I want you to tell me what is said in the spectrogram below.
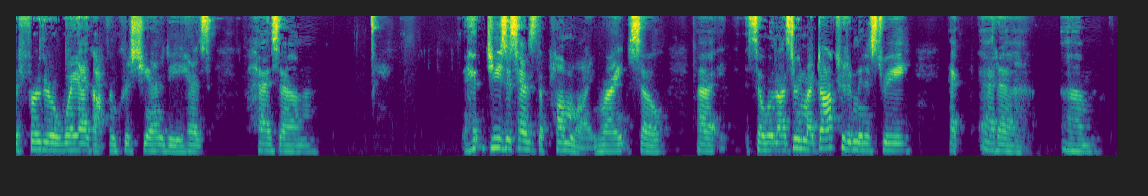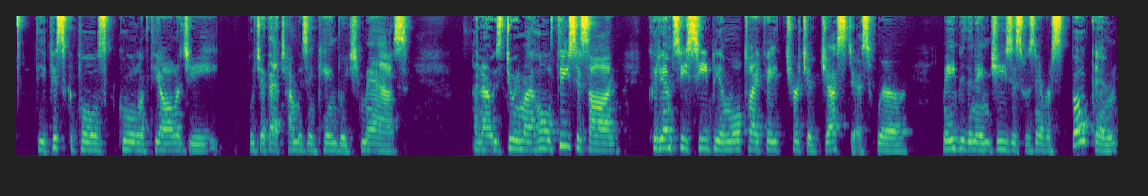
the further away I got from Christianity has, has, um, Jesus has the plumb line, right? So, uh, so when I was doing my doctorate of ministry at, at a, um, the Episcopal School of Theology, which at that time was in Cambridge, Mass, and I was doing my whole thesis on could MCC be a multi faith church of justice where maybe the name Jesus was never spoken,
